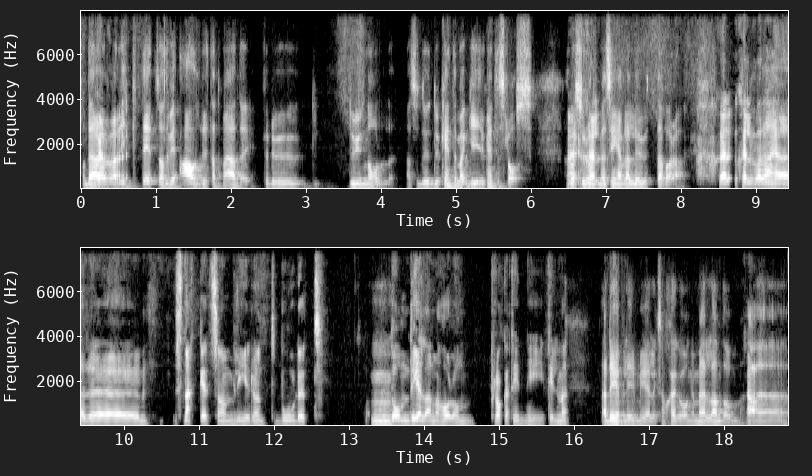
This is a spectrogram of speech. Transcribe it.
Om det här var på Själva- riktigt så hade vi aldrig tagit med dig, för du, du, du är ju noll. Alltså, du, du kan inte magi, du kan inte slåss. Han måste runt själv- med sin jävla luta bara. Själ- Själva det här eh, snacket som blir runt bordet. Mm. De delarna har de plockat in i filmen. Ja, det blir mer liksom jargong mellan dem. Ja. Eh,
